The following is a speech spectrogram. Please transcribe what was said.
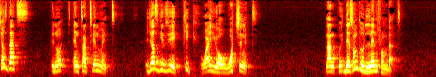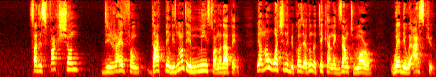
Just that, you know, entertainment. It just gives you a kick while you're watching it. Now, there's something to learn from that. Satisfaction derived from that thing is not a means to another thing. You're not watching it because you're going to take an exam tomorrow where they will ask you.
